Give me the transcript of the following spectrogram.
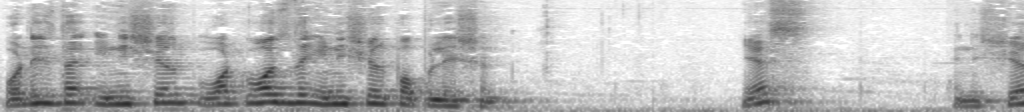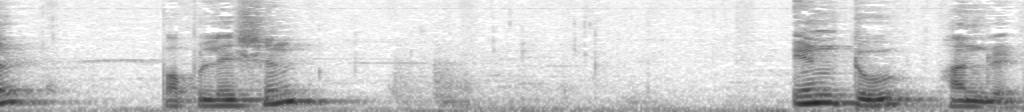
what is the initial what was the initial population? Yes? Initial population into 100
